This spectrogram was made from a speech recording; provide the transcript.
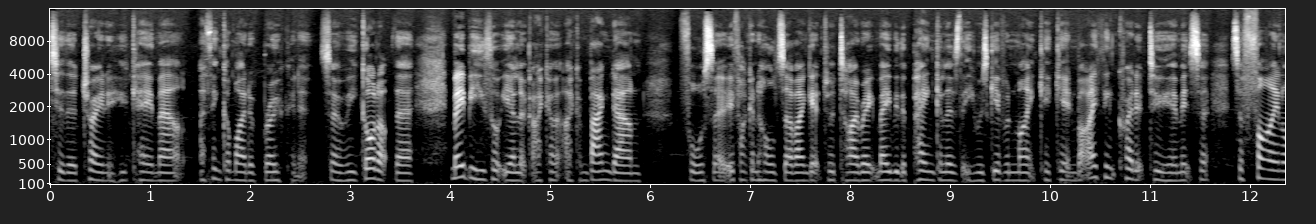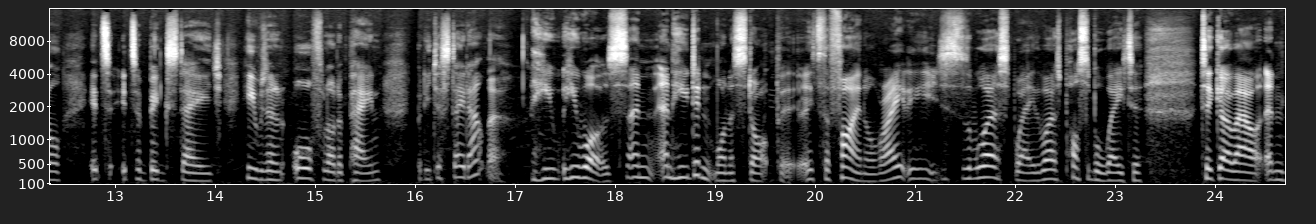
to the trainer who came out, I think I might have broken it. So he got up there. Maybe he thought, yeah, look, I can I can bang down four so if I can hold serve, I can get to a tie break. Maybe the painkillers that he was given might kick in. But I think credit to him. It's a it's a final. It's it's a big stage. He was in an awful lot of pain, but he just stayed out there. He he was, and, and he didn't want to stop. It's the final, right? It's the worst way, the worst possible way to to go out, and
